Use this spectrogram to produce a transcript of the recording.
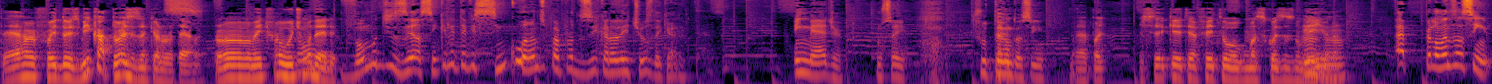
Terror foi 2014, Zankiano Terror. Provavelmente foi o último Vamos- dele. Vamos dizer assim que ele teve 5 anos pra produzir Carole Tuesday, cara. Em média, não sei. Chutando assim. É, pode ser que ele tenha feito algumas coisas no meio, Uhum. né? É, pelo menos assim.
